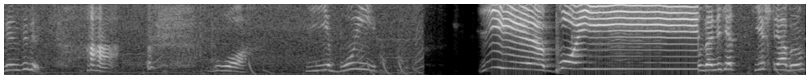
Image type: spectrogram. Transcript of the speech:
sehen Sie nichts. Haha. Boah. Yeah, boy. Yeah, boy! Und wenn ich jetzt hier sterbe,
